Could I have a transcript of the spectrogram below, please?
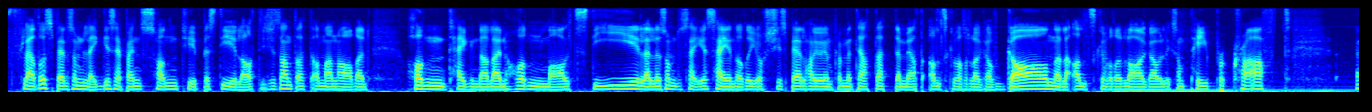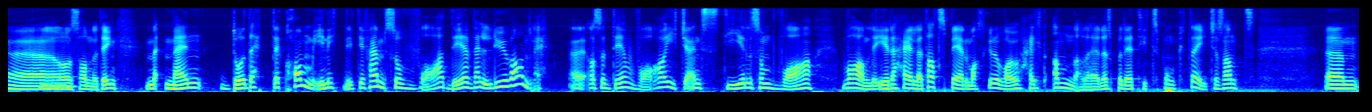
flere spill som legger seg på en sånn type stilart. ikke sant? At man har en håndtegna eller en håndmalt stil, eller som du sier, senere Yoshi-spill har jo implementert dette med at alt skal være laget av garn, eller alt skal være laget av liksom papercraft. eh, og sånne ting. Men, men da dette kom i 1995, så var det veldig uvanlig. Eh, altså Det var ikke en stil som var vanlig i det hele tatt. Spillmarkedet var jo helt annerledes på det tidspunktet, ikke sant? Um,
